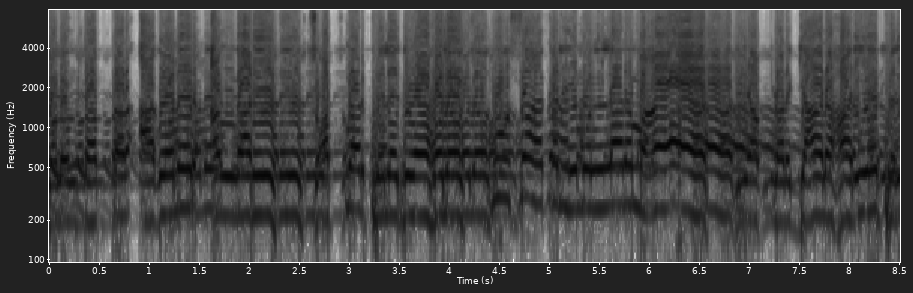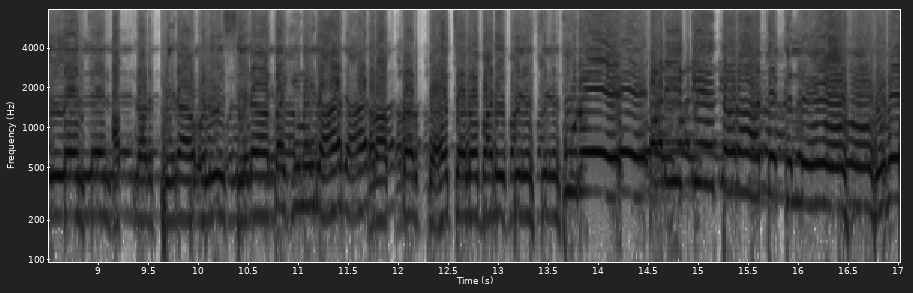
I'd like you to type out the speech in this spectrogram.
জ্বলন্ত আপনার আগুনের আঙ্গারে আপনার ফেলে দেওয়া হলো মুসা কালিমুল্লাহর মা তিনি আপনার জ্ঞান হারিয়ে ফেললেন আপনার ফেরাউনি সেনা বাহিনীরা তারা আপনার পৌঁছালো বাড়িতে পুরো বাড়িকে তারা দেখল। পুরো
